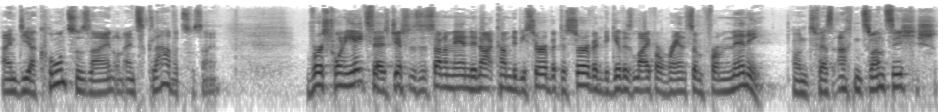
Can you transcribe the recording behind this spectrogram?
ein Diakon zu sein und ein Sklave zu sein. Verse 28 says, Just as the Son of Man did not come to be served, but to serve and to give his life a ransom for many. Und Vers 28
